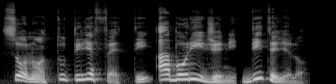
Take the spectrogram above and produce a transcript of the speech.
sono a tutti gli effetti aborigeni. Diteglielo.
